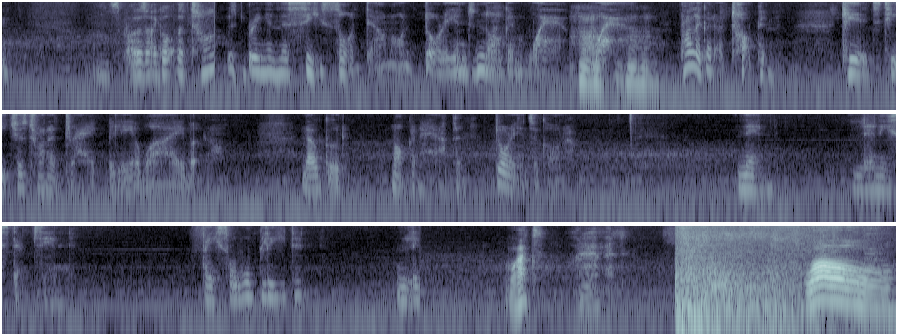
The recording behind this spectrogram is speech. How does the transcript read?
I suppose I got the time. Was bringing the seesaw down on Dorian's noggin. Wow, wow. Probably gonna top him. Kids, teachers trying to drag Billy away, but no, no good. Not gonna happen. Dorian's a goner. And then Lenny steps in, face all bleeding. What? What happened? Whoa.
